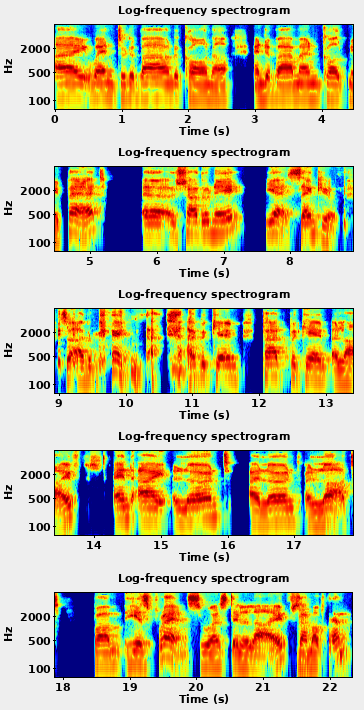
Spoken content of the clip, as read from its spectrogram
I went to the bar on the corner and the barman called me Pat. Uh, Chardonnay, Yes, thank you. so I became, I became, Pat became alive, and I learned, I learned a lot from his friends who are still alive, some mm. of them,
